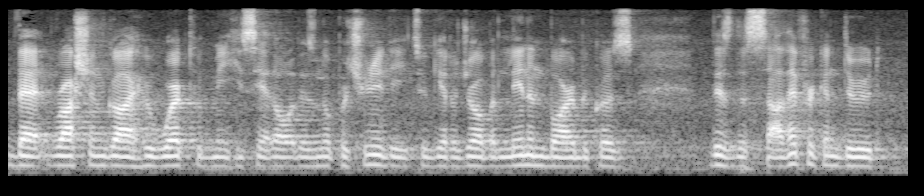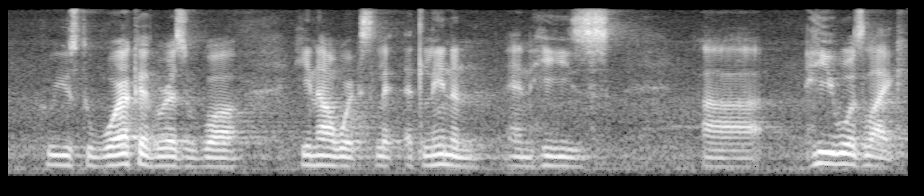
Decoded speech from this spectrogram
that Russian guy who worked with me, he said, "Oh, there's an opportunity to get a job at Lenin Bar because there's this South African dude who used to work at the Reservoir. He now works at Lenin, and he's uh, he was like,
